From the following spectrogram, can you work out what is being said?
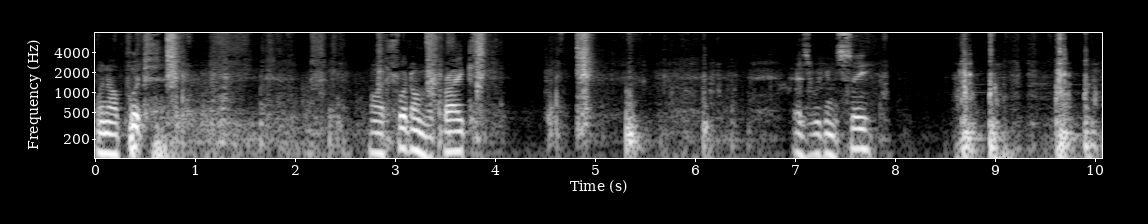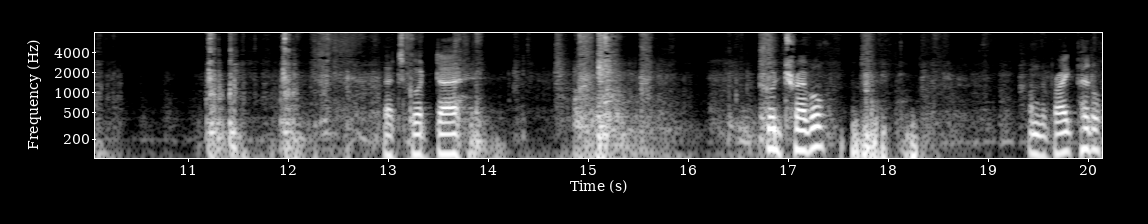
when I put my foot on the brake, as we can see, that's got uh, good travel on the brake pedal.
